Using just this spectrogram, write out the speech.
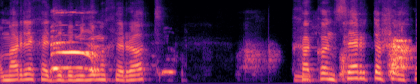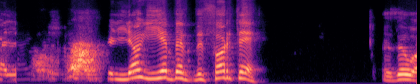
אומר לך את זה במילים אחרות, הקונצרטו של חלילה לא יהיה בפורטה. אז זהו,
